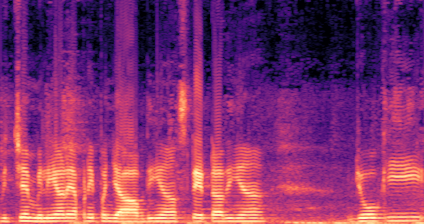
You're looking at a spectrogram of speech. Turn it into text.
ਵਿੱਚ ਮਿਲੀਆਂ ਨੇ ਆਪਣੀ ਪੰਜਾਬ ਦੀਆਂ, ਸਟੇਟਾਂ ਦੀਆਂ ਜੋ ਕਿ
